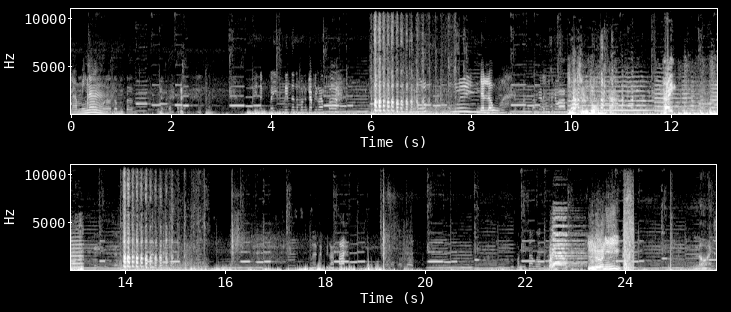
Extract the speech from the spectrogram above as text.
Dami na. May nag-vibrate na naman ang kapirata. Ay. Dalawa. Sinasaludohan kita. Hey! NANI?! Nice.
